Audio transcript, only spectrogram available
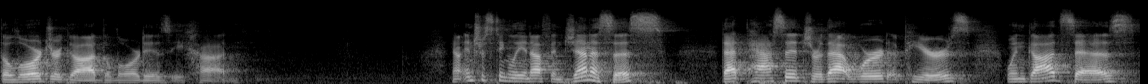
the Lord your God, the Lord is Echad. Now, interestingly enough, in Genesis, that passage or that word appears when God says,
